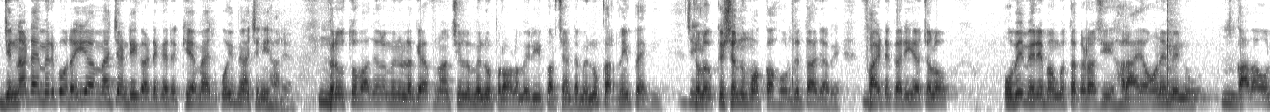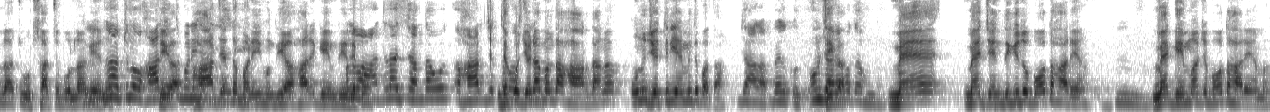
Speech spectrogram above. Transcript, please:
ਜਿੰਨਾ ਟਾਈਮ ਮੇਰੇ ਕੋਲ ਰਹੀ ਆ ਮੈਂ ਝੰਡੀ ਕੱਢ ਕੇ ਰੱਖਿਆ ਮੈਂ ਕੋਈ ਮੈਚ ਨਹੀਂ ਹਾਰਿਆ। ਫਿਰ ਉਸ ਤੋਂ ਬਾਅਦ ਜਦੋਂ ਮੈਨੂੰ ਲੱਗਿਆ ਫਾਈਨੈਂਸ਼ੀਅਲ ਮੈਨੂੰ ਪ੍ਰੋਬਲਮ ਮੇਰੀ ਪਰਸੈਂਟ ਮੈਨੂੰ ਕਰਨੀ ਪੈ ਗਈ। ਚਲੋ ਕਿਸੇ ਨੂੰ ਮੌਕਾ ਹੋਰ ਦਿੱਤਾ ਜਾਵੇ। ਫਾਈਟ ਕਰੀ ਆ ਚਲੋ ਉਹ ਵੀ ਮੇਰੇ ਵਾਂਗੂ ਤਕੜਾ ਸੀ ਹਰਾਇਆ ਉਹਨੇ ਮੈਨੂੰ। ਕਾਦਾ ਉਹਲਾ ਝੂਠ ਸੱਚ ਬੋਲਾਂਗੇ ਨਾ, ਚਲੋ ਹਾਰ ਜਿੱਤ ਬਣੀ ਹਾਰ ਜਿੱਤ ਬਣੀ ਹੁੰਦੀ ਆ ਹਰ ਗੇਮ ਦੀ ਦੇਖੋ। ਜਿਹੜਾ ਚਾਹੁੰਦਾ ਉਹ ਹਾਰ ਜਿੱਤ ਦੇਖੋ ਜਿਹੜਾ ਬੰਦਾ ਹਾਰਦਾ ਨਾ ਉਹਨੂੰ ਜਿੱਤ ਦੀ ਅਹਿਮੀਅਤ ਪਤਾ। ਜ਼ਿਆਦਾ ਬਿਲਕੁਲ ਉਹਨੂੰ ਜ਼ਿਆਦਾ ਪਤਾ ਹੁੰਦਾ। ਮੈਂ ਮੈਂ ਜ਼ਿੰਦਗੀ ਤੋਂ ਬਹੁਤ ਹਾਰਿਆ। ਹੂੰ। ਮੈਂ ਗੇਮਾਂ 'ਚ ਬਹੁਤ ਹਾਰਿਆ ਮੈਂ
